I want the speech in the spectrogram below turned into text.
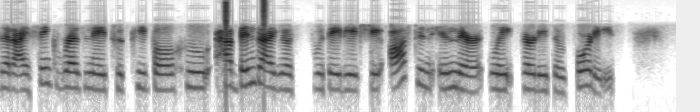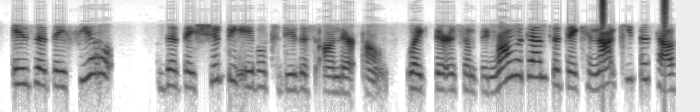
that I think resonates with people who have been diagnosed with ADHD, often in their late 30s and 40s, is that they feel that they should be able to do this on their own. Like there is something wrong with them, that they cannot keep this house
